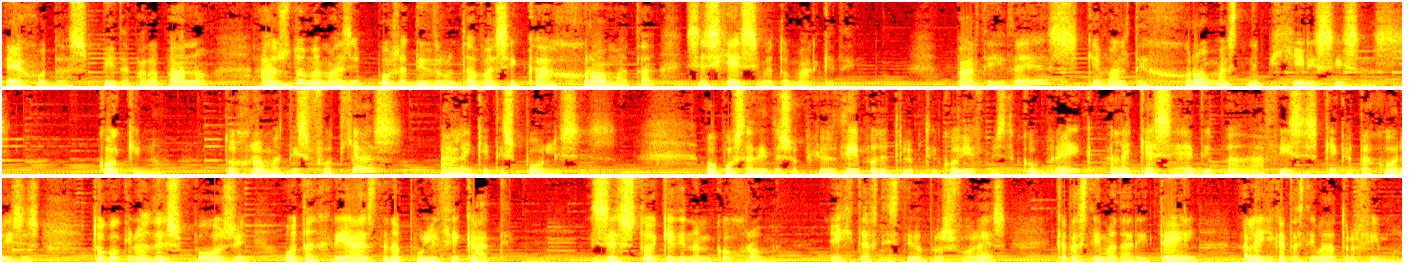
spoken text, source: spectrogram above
Έχοντας πει τα παραπάνω, ας δούμε μαζί πώς αντιδρούν τα βασικά χρώματα σε σχέση με το marketing. Πάρτε ιδέες και βάλτε χρώμα στην επιχείρησή σας. Κόκκινο, το χρώμα της φωτιάς αλλά και της πώλησης. Όπως θα δείτε σε οποιοδήποτε τηλεοπτικό διαφημιστικό break, αλλά και σε έντυπα, αφήσεις και καταχωρήσεις, το κόκκινο δεσπόζει όταν χρειάζεται να πουληθεί κάτι. Ζεστό και δυναμικό χρώμα. Έχει ταυτιστεί με προσφορές, καταστήματα retail αλλά και καταστήματα τροφίμων.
